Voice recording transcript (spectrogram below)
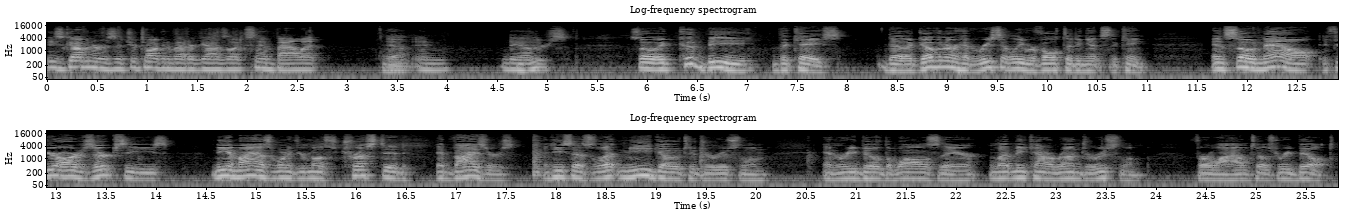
these governors that you're talking about are guys like Sanballat and, Yeah. and the mm-hmm. others. So it could be the case that a governor had recently revolted against the king. And so now, if you're Artaxerxes, Nehemiah is one of your most trusted advisors, and he says, Let me go to Jerusalem and rebuild the walls there. Let me kind of run Jerusalem for a while until it's rebuilt.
